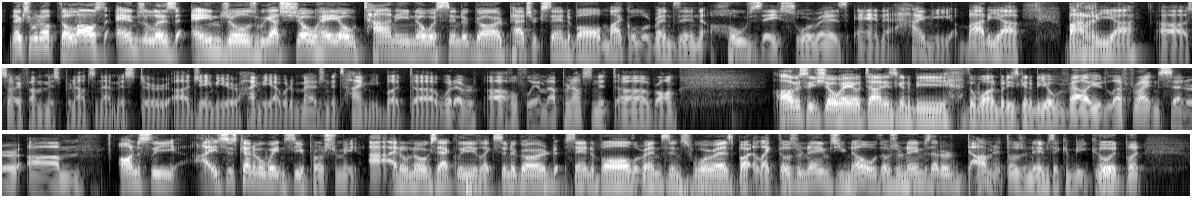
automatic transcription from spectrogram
Next one up, the Los Angeles Angels. We got Shohei Ohtani, Noah Syndergaard, Patrick Sandoval, Michael Lorenzen, Jose Suarez, and Jaime Barria. Barria. Uh, sorry if I'm mispronouncing that, Mr. Uh, Jamie or Jaime. I would imagine it's Jaime, but uh, whatever. Uh, hopefully, I'm not pronouncing it uh, wrong. Obviously, Shohei Ohtani is going to be the one, but he's going to be overvalued left, right, and center. Um, honestly, I, it's just kind of a wait and see approach for me. I, I don't know exactly like Syndergaard, Sandoval, Lorenzen, Suarez, but like those are names you know. Those are names that are dominant. Those are names that can be good, but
